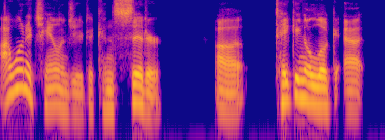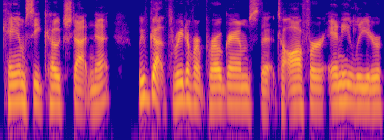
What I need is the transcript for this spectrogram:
I want to challenge you to consider uh, taking a look at kmccoach.net. We've got three different programs that to offer any leader.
